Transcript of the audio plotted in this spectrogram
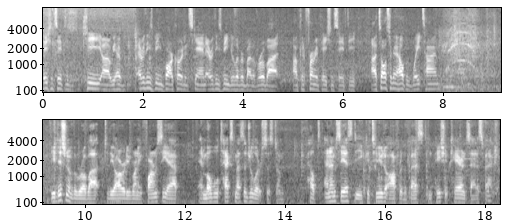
Patient safety is key. Uh, we have everything's being barcoded and scanned. Everything's being delivered by the robot, uh, confirming patient safety. Uh, it's also going to help with wait time. The addition of the robot to the already running pharmacy app and mobile text message alert system helps NMCSD continue to offer the best in patient care and satisfaction.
